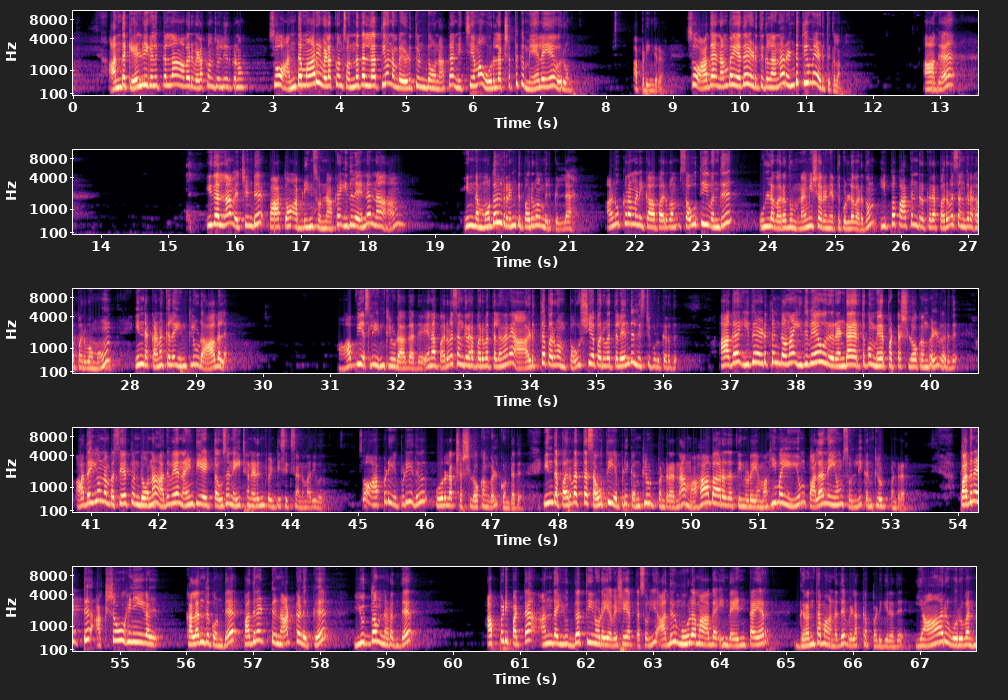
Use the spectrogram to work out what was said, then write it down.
அந்த கேள்விகளுக்கெல்லாம் அவர் விளக்கம் சொல்லியிருக்கணும். ஸோ அந்த மாதிரி விளக்கம் சொன்னதெல்லாத்தையும் நம்ம எடுத்துட்டோம்னாக்கா நிச்சயமாக ஒரு லட்சத்துக்கு மேலேயே வரும். அப்படிங்கிறார். ஸோ ஆக நம்ம எதை எடுத்துக்கலாம்னா ரெண்டுத்தையுமே எடுத்துக்கலாம். ஆக இதெல்லாம் வச்சுண்டு பார்த்தோம் அப்படின்னு சொன்னாக்க இதில் என்னென்னா இந்த முதல் ரெண்டு பருவம் இருக்குல்ல அனுக்கிரமணிகா பருவம் சௌத்தி வந்து உள்ளே வரதும் நைமிஷரண்யத்துக்குள்ள வரதும் இப்போ பார்த்துட்டு இருக்கிற பருவசங்கிரக பருவமும் இந்த கணக்கில் இன்க்ளூட் ஆகலை. ஆப்வியஸ்லி இன்க்ளூட் ஆகாது. ஏன்னா பருவ சங்கிரக பருவத்தில் தானே அடுத்த பருவம் பௌஷ்ய பருவத்திலேருந்து லிஸ்ட் கொடுக்கறது. ஆக இது எடுத்துட்டோம்னா இதுவே ஒரு ரெண்டாயிரத்துக்கும் மேற்பட்ட ஸ்லோகங்கள் வருது. அதையும் நம்ம சேர்த்துட்டோம்னா அதுவே ninety eight thousand eight hundred and twenty six அந்த மாதிரி வரும். ஸோ ஸோ அப்படி இப்படி இது ஒரு லட்ச ஸ்லோகங்கள் கொண்டது. இந்த பருவத்தை சவுத்தி எப்படி கன்க்ளூட் பண்ணுறாருன்னா மகாபாரதத்தினுடைய மகிமையையும் பலனையும் சொல்லி கன்க்ளூட் பண்ணுறார் பதினெட்டு அக்ஷோகிணிகள் கலந்து கொண்டு பதினெட்டு நாட்களுக்கு யுத்தம் நடந்து அப்படிப்பட்ட அந்த யுத்தத்தினுடைய விஷயத்தை சொல்லி அது மூலமாக இந்த என்டையர் கிரந்தமானது விளக்கப்படுகிறது. யார் ஒருவன்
